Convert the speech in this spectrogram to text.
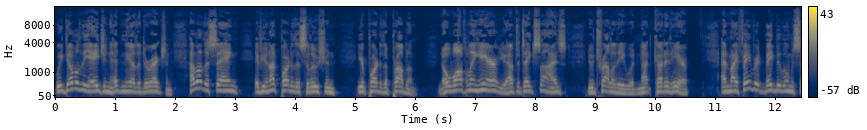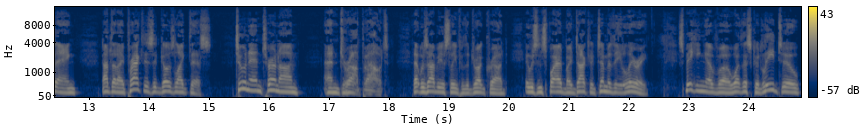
we double the age and head in the other direction. How about the saying, if you're not part of the solution, you're part of the problem? No waffling here. You have to take sides. Neutrality would not cut it here. And my favorite baby boom saying, not that I practice it, goes like this. Tune in, turn on, and drop out. That was obviously for the drug crowd. It was inspired by Dr. Timothy Leary. Speaking of uh, what this could lead to,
